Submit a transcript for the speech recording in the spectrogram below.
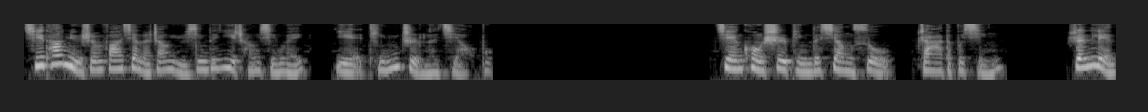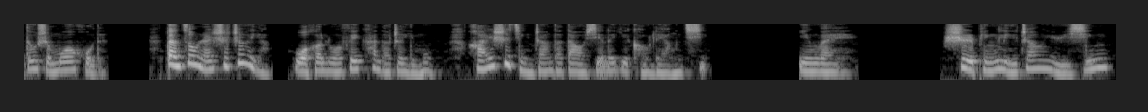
其他女生发现了张雨欣的异常行为，也停止了脚步。监控视频的像素渣的不行，人脸都是模糊的，但纵然是这样。我和罗非看到这一幕，还是紧张的倒吸了一口凉气，因为视频里张雨欣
